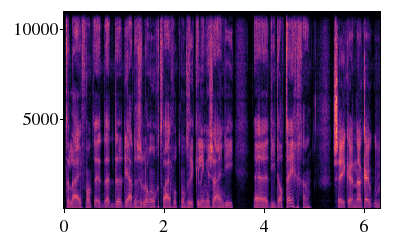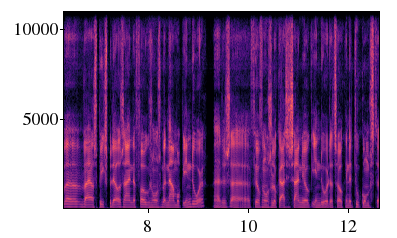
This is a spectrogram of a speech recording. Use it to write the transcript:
te lijf? Want ja, er zullen ongetwijfeld ontwikkelingen zijn die, die dat tegengaan. Zeker. Nou kijk, wij als Padel zijn, daar focussen ons met name op indoor. dus veel van onze locaties zijn nu ook indoor. Dat zou ook in de toekomst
